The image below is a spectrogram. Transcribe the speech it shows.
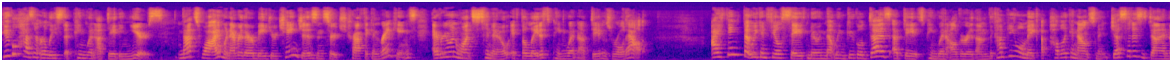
Google hasn't released a Penguin update in years. And that's why, whenever there are major changes in search traffic and rankings, everyone wants to know if the latest Penguin update has rolled out. I think that we can feel safe knowing that when Google does update its Penguin algorithm, the company will make a public announcement just as it has done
